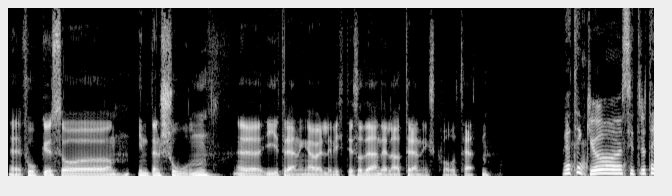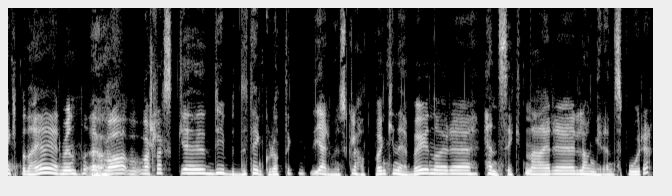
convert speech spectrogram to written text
eh, fokus og intensjonen eh, i trening er veldig viktig. Så det er en del av treningskvaliteten. Jeg tenker jo, sitter og tenker på deg, Gjermund. Hva, hva, slags eh, dybde tenker du at Gjermund skulle hatt på en knebøy, når uh, hensikten er uh, langrennssporet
